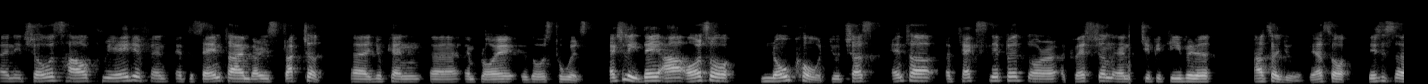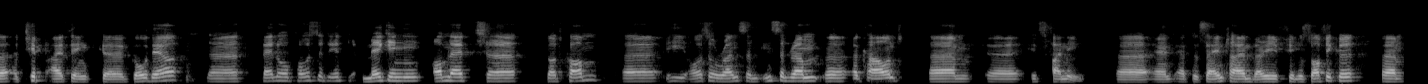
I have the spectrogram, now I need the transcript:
and it shows how creative and at the same time very structured uh, you can uh, employ those tools. Actually, they are also no code. You just enter a text snippet or a question and GPT will answer you. Yeah, so this is a, a tip, I think, uh, go there. Uh, Bello posted it, makingomelette.com. Uh, he also runs an Instagram uh, account. Um, it's funny. and at the same time, very philosophical. Um,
